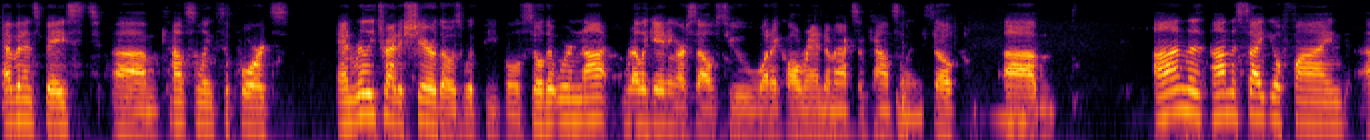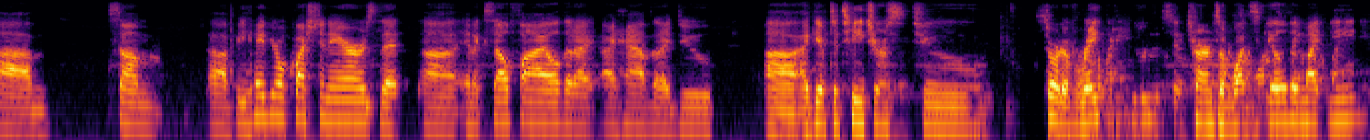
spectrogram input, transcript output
evidence-based um, counseling supports, and really try to share those with people, so that we're not relegating ourselves to what I call random acts of counseling. So. Um, on the on the site, you'll find um, some uh, behavioral questionnaires that uh, an Excel file that I, I have that I do uh, I give to teachers to sort of rate the students in terms of what skill they might need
